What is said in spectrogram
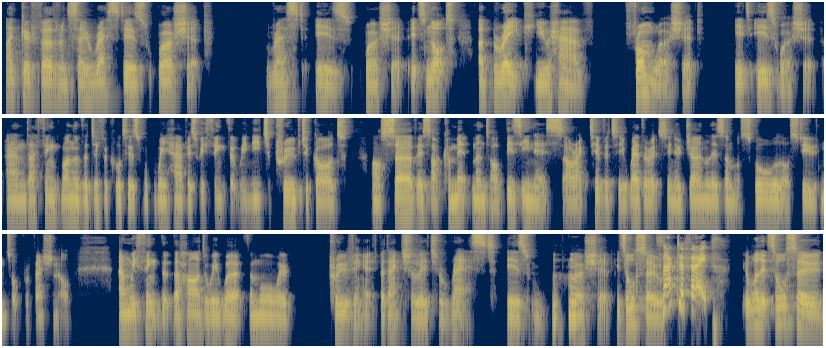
I'd go further and say rest is worship. Rest is worship. It's not a break you have from worship, it is worship. And I think one of the difficulties we have is we think that we need to prove to God our service, our commitment, our busyness, our activity, whether it's you know journalism or school or student or professional. And we think that the harder we work, the more we're proving it. But actually, to rest is Mhm. worship. It's also It's act of faith. well, it's also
